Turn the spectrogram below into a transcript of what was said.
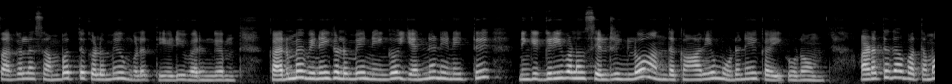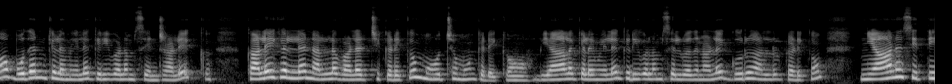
சகல சம்பத்துகளுமே உங்களை தேடி வருங்க. கர்ம வினைகளுமே நீங்கள் என்ன நினைத்து நீங்கள் கிரிவலம் செல்றீங்களோ அந்த காரியம் உடனே கைகூடும். அடுத்ததாக பார்த்தோமா புதன்கிழமையில் கிரிவலம் சென்றாலே கலைகளில் நல்ல வளர்ச்சி கிடைக்கும் மோட்சமும் கிடைக்கும். வியாழக்கிழமையில் கிரிவலம் செல்வதனால குரு அருள் கிடைக்கும் ஞான சித்தி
